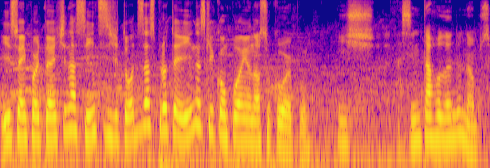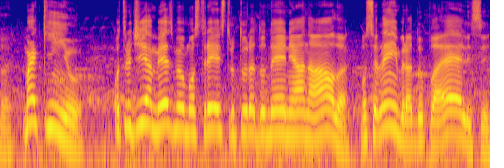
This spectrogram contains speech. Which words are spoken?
Isso é importante na síntese de todas as proteínas que compõem o nosso corpo. Ixi, assim não tá rolando não, professor. Marquinho, outro dia mesmo eu mostrei a estrutura do DNA na aula. Você lembra? Dupla hélice?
